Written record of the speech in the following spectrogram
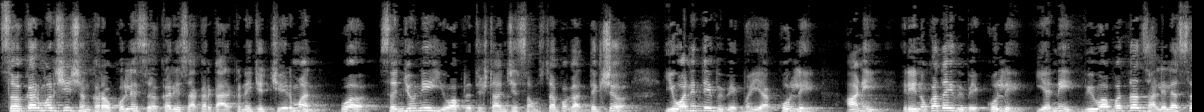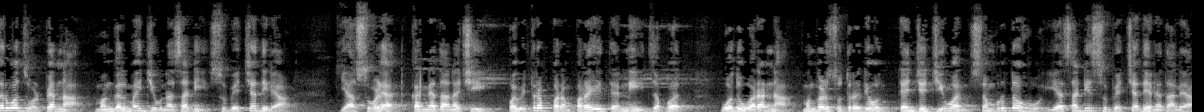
सहकारमर्षी शंकरराव कोल्हे सहकारी साखर कारखान्याचे चेअरमन व संजीवनी युवा प्रतिष्ठानचे संस्थापक अध्यक्ष युवा नेते विवेक भैया कोल्हे आणि रेणुकाताई विवेक कोल्हे यांनी विवाहबद्ध झालेल्या सर्व जोडप्यांना मंगलमय जीवनासाठी शुभेच्छा दिल्या. या सोहळ्यात कन्यादानाची पवित्र परंपराही त्यांनी जपत वधूवरांना मंगळसूत्र देऊन त्यांचे जीवन समृद्ध हो यासाठी शुभेच्छा देण्यात आल्या.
